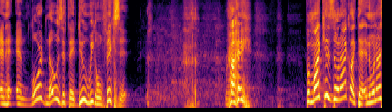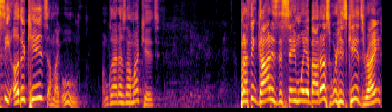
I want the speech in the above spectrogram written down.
And, and Lord knows if they do, we gonna fix it. right? But my kids don't act like that. And when I see other kids, I'm like, ooh, I'm glad that's not my kids. But I think God is the same way about us. We're his kids, right?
